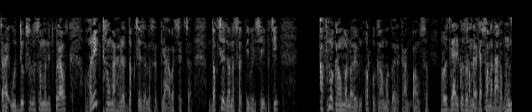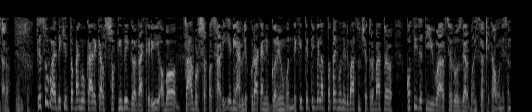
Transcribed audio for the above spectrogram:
चाहे उद्योगसँग सम्बन्धित कुरा होस् हरेक ठाउँमा हामीलाई दक्ष जनशक्ति आवश्यक छ। दक्ष जनशक्ति भइसकेपछि आफ्नो गाउँमा नभए पनि अर्को गाउँमा गएर काम पाउँछ। रोजगारीको समस्या समाधान हुन्छ। हुन्छ। त्यसो भएदेखि तपाईँको कार्यकाल सकिँदै गर्दाखेरि अब चार वर्ष पछाडि यदि हामीले कुराकानी गर्यौं भनेदेखि त्यति बेला तपाईँको निर्वाचन क्षेत्रबाट कति जति युवाहरू चाहिँ रोजगार भइसकेका हुनेछन्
